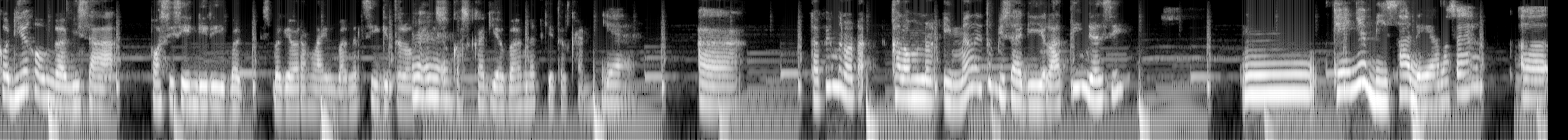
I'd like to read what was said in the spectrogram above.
kok dia kok nggak bisa posisiin diri bag- sebagai orang lain banget sih gitu loh kayak suka-suka dia banget gitu kan. Iya. Uh, tapi menurut kalau menurut email itu bisa dilatih nggak sih? Hmm, kayaknya bisa deh ya. Maksudnya eh,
